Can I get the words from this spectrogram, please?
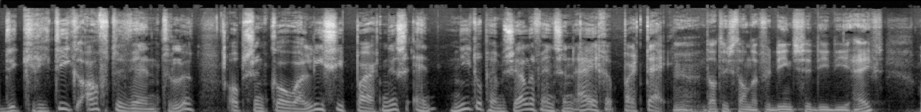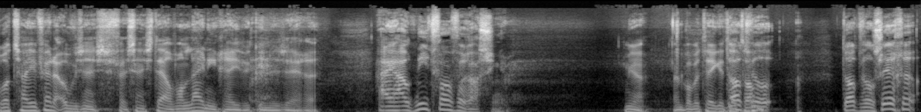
de kritiek af te wentelen op zijn coalitiepartners en niet op hemzelf en zijn eigen partij. Ja, dat is dan de verdienste die hij heeft. Wat zou je verder over zijn, zijn stijl van leidinggeven kunnen zeggen? Hij houdt niet van verrassingen. Ja, en wat betekent dat, Dat dan? wil, dat wil zeggen,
